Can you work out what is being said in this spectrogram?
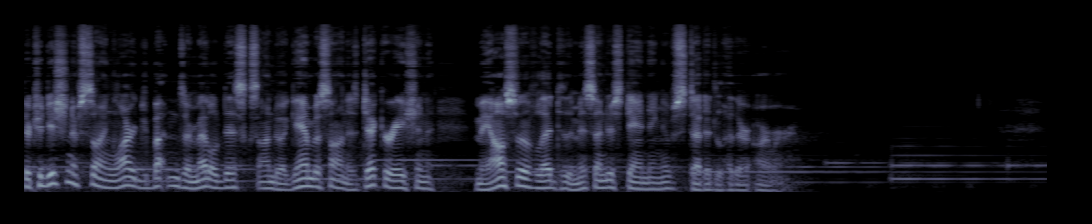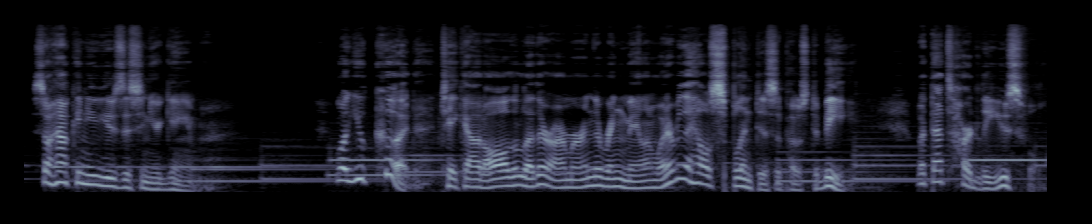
the tradition of sewing large buttons or metal discs onto a gambeson as decoration may also have led to the misunderstanding of studded leather armor. So, how can you use this in your game? Well, you could take out all the leather armor and the ring mail and whatever the hell splint is supposed to be, but that's hardly useful.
